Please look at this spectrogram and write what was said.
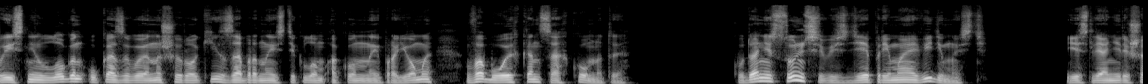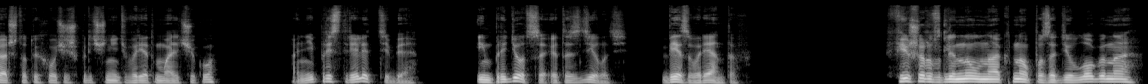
пояснил Логан, указывая на широкие, забранные стеклом оконные проемы в обоих концах комнаты. Куда ни сунься, везде прямая видимость. Если они решат, что ты хочешь причинить вред мальчику, они пристрелят тебя. Им придется это сделать, без вариантов. Фишер взглянул на окно позади Логана,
